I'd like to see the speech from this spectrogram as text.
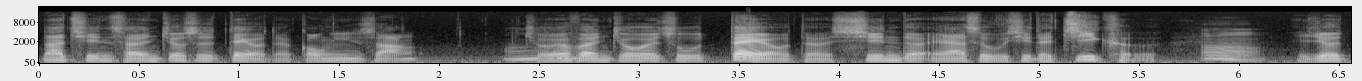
那秦晨就是 Dale 的供应商。九月份就会出 Dell 的新的 AI 伺服器的机壳，嗯，也就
